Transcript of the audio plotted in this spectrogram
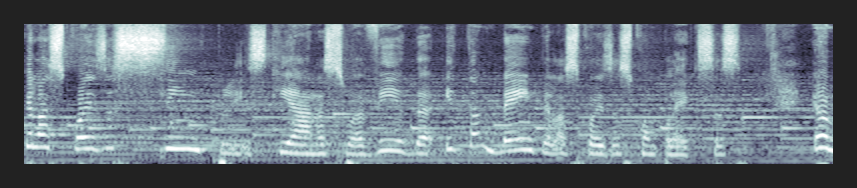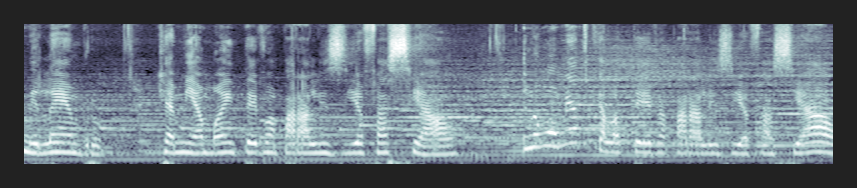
pelas coisas simples que há na sua vida e também pelas coisas complexas. Eu me lembro que a minha mãe teve uma paralisia facial. E no momento que ela teve a paralisia facial,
